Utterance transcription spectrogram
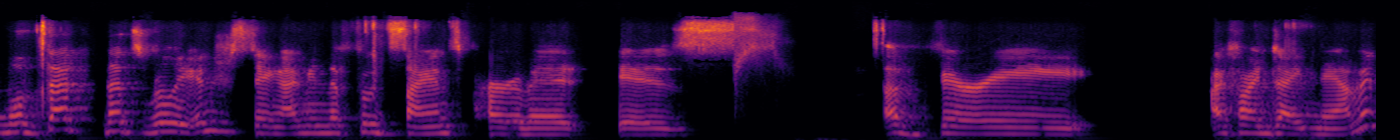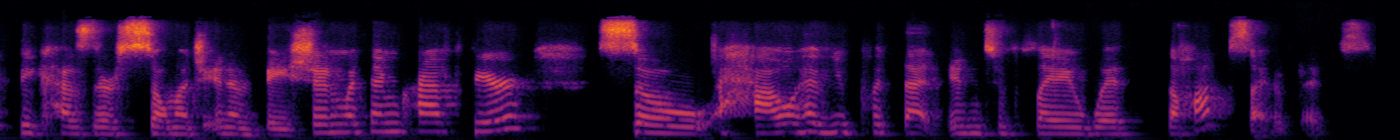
well that that's really interesting. I mean the food science part of it is a very i find dynamic because there's so much innovation within craft beer. So how have you put that into play with the hop side of things?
